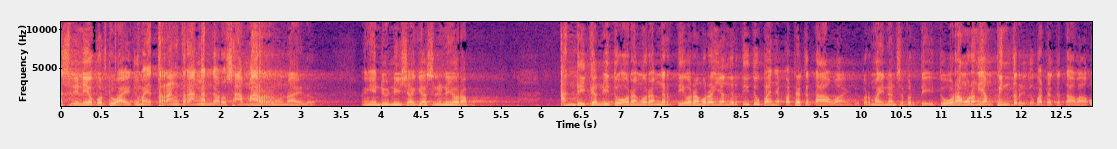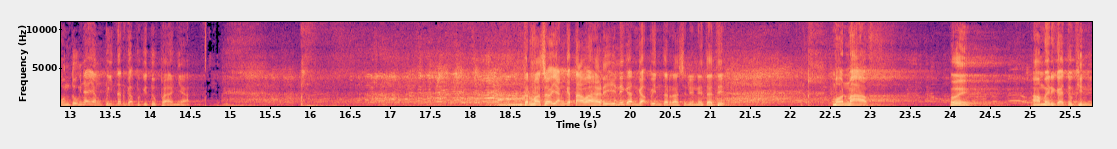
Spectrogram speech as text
asline ya padha wae cuma ya terang-terangan karo samar ngono ae lho. Nang Indonesia iki asline ya ora andaikan itu orang-orang ngerti orang-orang yang ngerti itu banyak pada ketawa itu permainan seperti itu orang-orang yang pinter itu pada ketawa untungnya yang pinter nggak begitu banyak termasuk yang ketawa hari ini kan nggak pinter hasilnya. Tadi mohon maaf. Woi Amerika itu gini.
